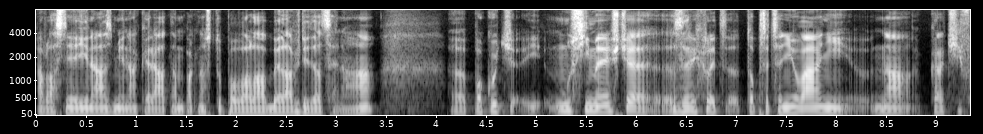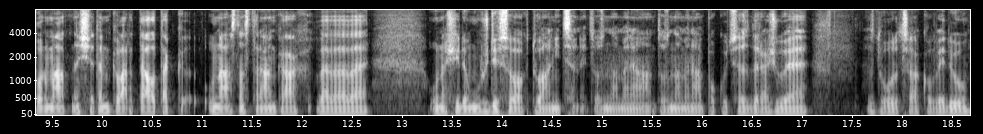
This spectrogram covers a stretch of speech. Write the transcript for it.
a vlastně jediná změna, která tam pak nastupovala, byla vždy ta cena. Eh, pokud musíme ještě zrychlit to přeceňování na kratší formát, než je ten kvartál, tak u nás na stránkách www u našich domů vždy jsou aktuální ceny. To znamená, to znamená, pokud se zdražuje z důvodu třeba covidu,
